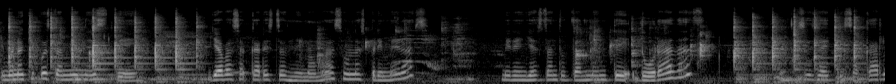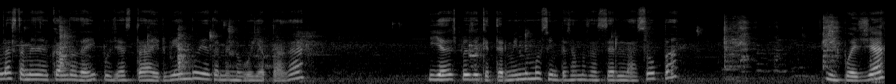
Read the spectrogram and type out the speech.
Y bueno, aquí pues también este ya va a sacar estas mi mamá, son las primeras. Miren, ya están totalmente doradas. Entonces hay que sacarlas. También el caldo de ahí pues ya está hirviendo, ya también lo voy a apagar. Y ya después de que terminemos empezamos a hacer la sopa. Y pues ya,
